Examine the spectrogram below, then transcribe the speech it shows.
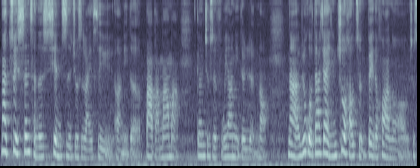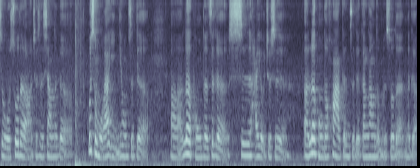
那最深层的限制就是来自于啊，你的爸爸妈妈跟就是抚养你的人哦。那如果大家已经做好准备的话呢，哦就是我说的啊，就是像那个为什么我要引用这个呃勒鹏的这个诗，还有就是呃勒鹏的话跟这个刚刚我们说的那个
